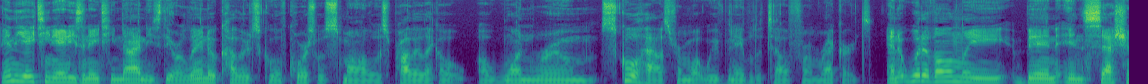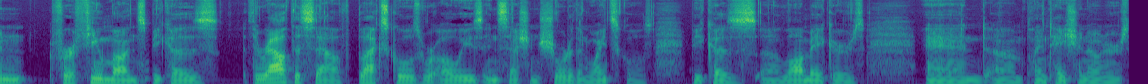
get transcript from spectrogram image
In the 1880s and 1890s, the Orlando Colored School, of course, was small. It was probably like a, a one room schoolhouse from what we've been able to tell from records. And it would have only been in session for a few months because throughout the South, black schools were always in session shorter than white schools because uh, lawmakers and um, plantation owners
